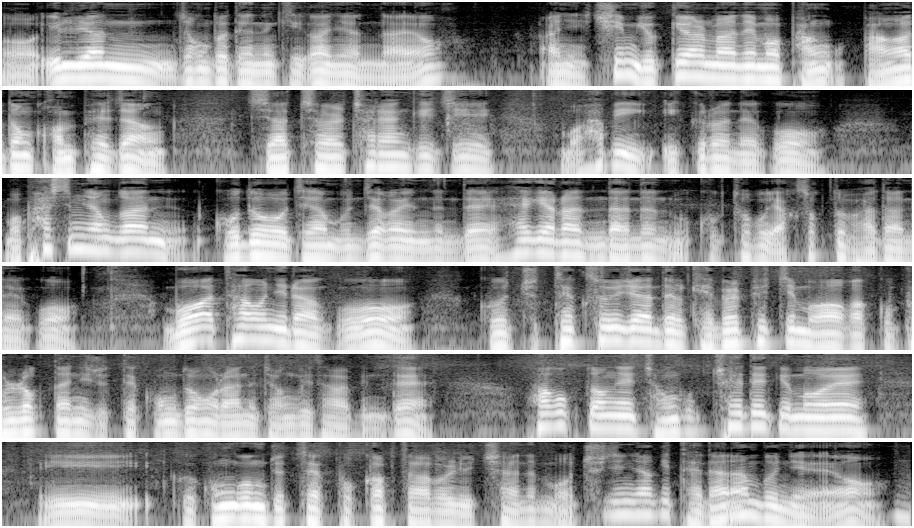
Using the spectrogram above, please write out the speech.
1년 정도 되는 기간이었나요? 아니 취임 6개월 만에 뭐 방, 방화동 건폐장 지하철 차량 기지 뭐 합의 이끌어내고 뭐 80년간 고도 제한 문제가 있는데 해결한다는 국토부 약속도 받아내고 모아타운이라고 그 주택 소유자들 개별 필지 모아갖고 블록 단위 주택 공동을 하는 정비 사업인데 화곡동에 전국 최대 규모의 이 그 공공주택 복합 사업을 유치하는 뭐 추진력이 대단한 분이에요. 음.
